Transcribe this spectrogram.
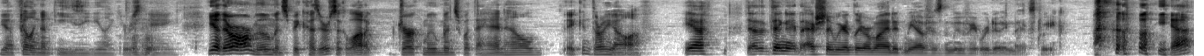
yeah, feeling uneasy, like you were saying. Yeah, there are movements because there's like a lot of jerk movements with the handheld. It can throw you off. Yeah. The other thing it actually weirdly reminded me of is the movie we're doing next week. yeah.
